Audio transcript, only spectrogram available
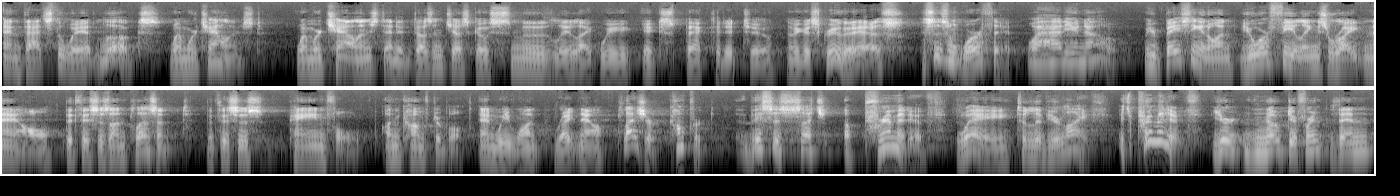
And that's the way it looks when we're challenged. When we're challenged and it doesn't just go smoothly like we expected it to, then we go, screw this, this isn't worth it. Well, how do you know? You're basing it on your feelings right now that this is unpleasant, that this is painful, uncomfortable. And we want right now pleasure, comfort. This is such a primitive way to live your life. It's primitive. You're no different than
